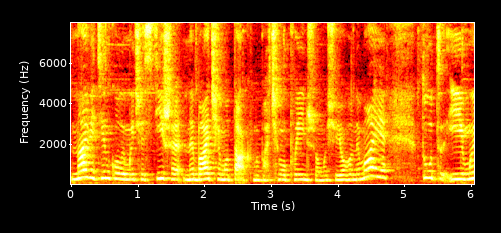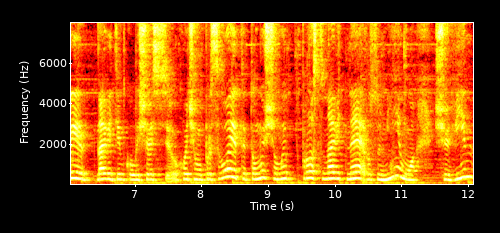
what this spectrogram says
навіть інколи ми частіше не бачимо так, ми бачимо по-іншому, що його немає тут, і ми навіть інколи щось хочемо присвоїти, тому що ми просто навіть не розуміємо, що він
